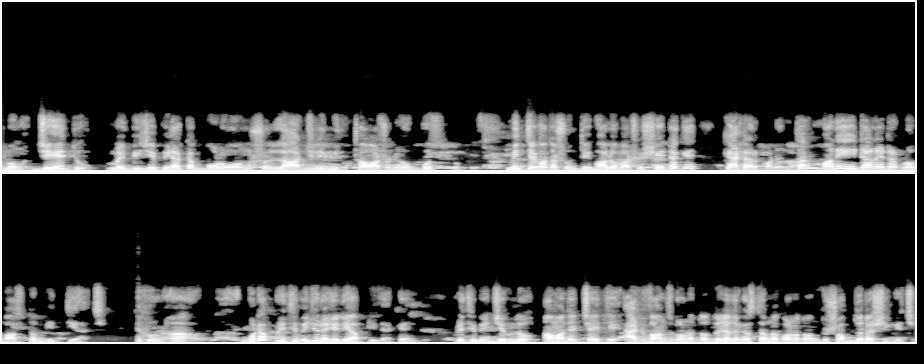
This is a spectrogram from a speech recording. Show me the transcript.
এবং যেহেতু বিজেপির একটা বড় অংশ লার্জলি মিথ্যা ভাষণে অভ্যস্ত, মিথ্যে কথা শুনতেই ভালোবাসে, সেটাকে ক্যাটার করেন। তার মানে এটা না, এটার কোনো বাস্তব ভিত্তি আছে। দেখুন গোটা পৃথিবী জুড়ে যদি আপনি দেখেন, পৃথিবীর যেগুলো আমাদের চাইতে অ্যাডভান্স গণতন্ত্র, যাদের কাছ থেকে আমরা গণতন্ত্র শব্দটা শিখেছি,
